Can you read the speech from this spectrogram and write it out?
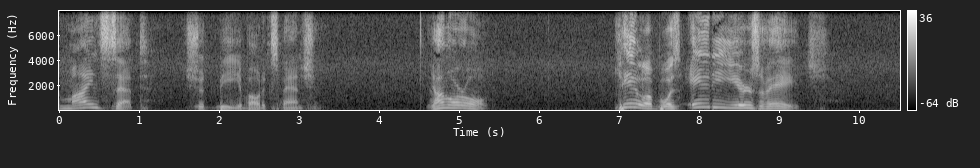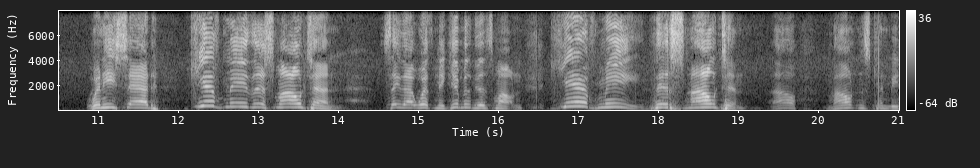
mindset should be about expansion. Young or old. Caleb was 80 years of age when he said, Give me this mountain. Say that with me. Give me this mountain. Give me this mountain. Now, mountains can be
